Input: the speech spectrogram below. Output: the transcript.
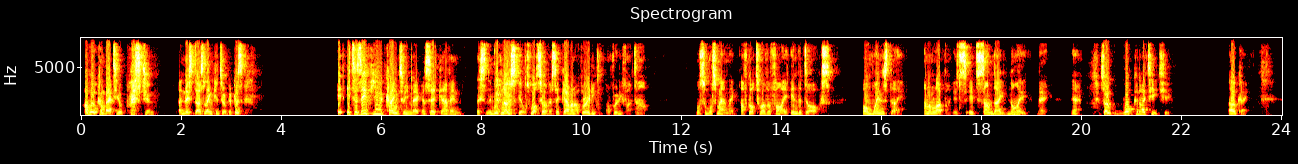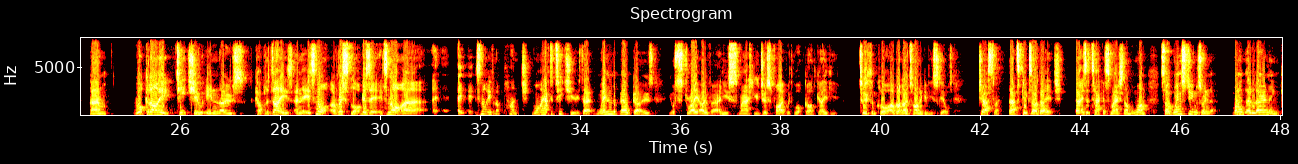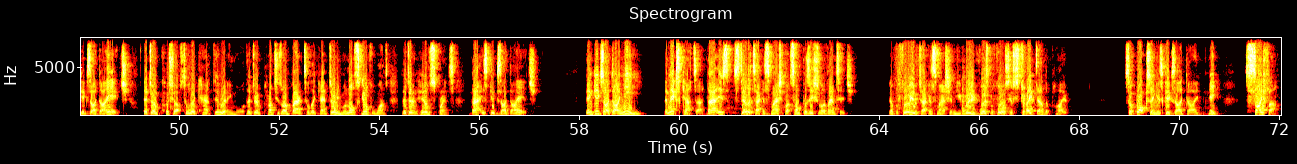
I will come back to your question, and this does link into it because it, it's as if you came to me, Meg, and said, Gavin, listen, with no skills whatsoever, said, Gavin, I've really, I've really fucked up. What's, what's the matter, Meg? I've got to have a fight in the docks on Wednesday. And I'm like, it's it's Sunday night, mate. Yeah. So what could I teach you? Okay. Um, what could I teach you in those couple of days? And it's not a wrist lock, is it? It's not a, it's not even a punch. What I have to teach you is that when the bell goes, you're straight over and you smash, you just fight with what God gave you. Tooth and claw. I've got no time to give you skills. Just that's Gekisai Daiichi. That is attack and smash number one. So when students are in, one of their learning Gekisai Daiichi, they're doing push-ups till they can't do anymore. They're doing punches on bag till they can't do anymore. Not skillful ones. They're doing hill sprints. That is Gekisai Daiichi. Then Gekisai Daini, the next kata, that is still attack and smash, but some positional advantage. You know, before you attack and smash him, you move. Whereas before, it's just straight down the pipe. So boxing is Gekisai Daini. Saifa.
